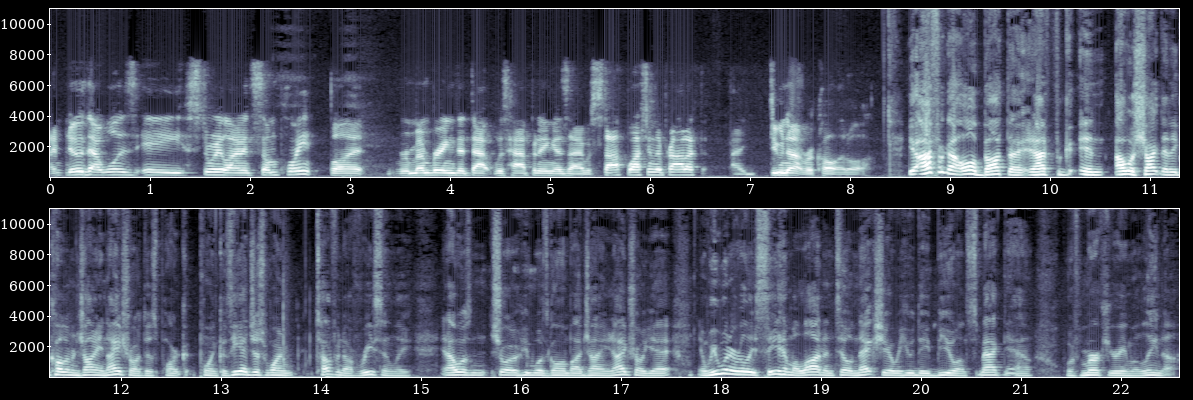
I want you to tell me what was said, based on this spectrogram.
I know that was a storyline at some point, but remembering that that was happening as I was stopped watching the product, I do not recall at all. Yeah, I forgot all about that, and I forg and I was shocked that they called him Johnny Nitro at this part point because he had just won Tough Enough recently, and I wasn't sure if he was going by Johnny Nitro yet, and we wouldn't really see him a lot until next year when he would debut on SmackDown with Mercury Melina.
